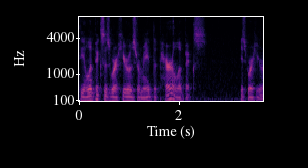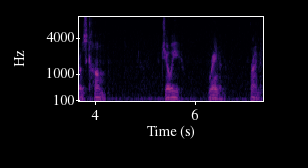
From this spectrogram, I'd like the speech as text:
The Olympics is where heroes are made, the Paralympics is where heroes come. Joey Raymond. Reiman.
